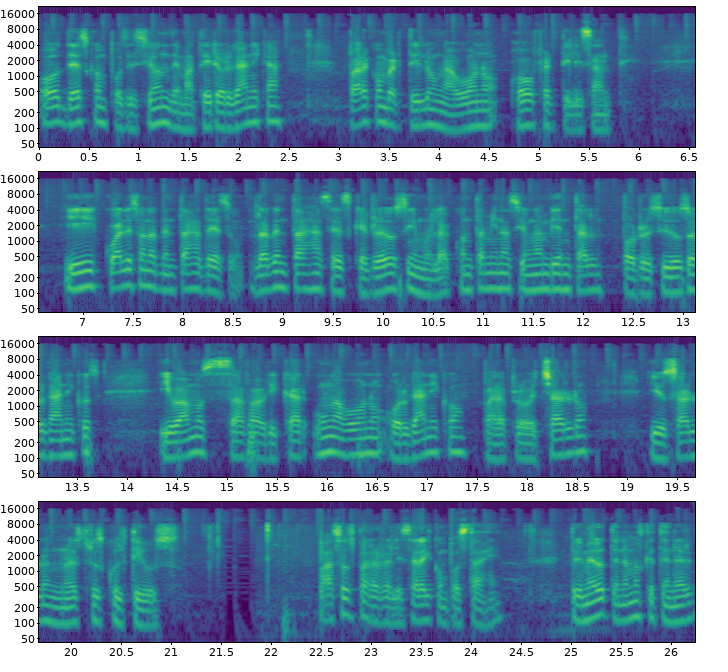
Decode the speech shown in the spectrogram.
o descomposición de materia orgánica para convertirlo en abono o fertilizante. ¿Y cuáles son las ventajas de eso? Las ventajas es que reducimos la contaminación ambiental por residuos orgánicos y vamos a fabricar un abono orgánico para aprovecharlo y usarlo en nuestros cultivos. Pasos para realizar el compostaje. Primero tenemos que tener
